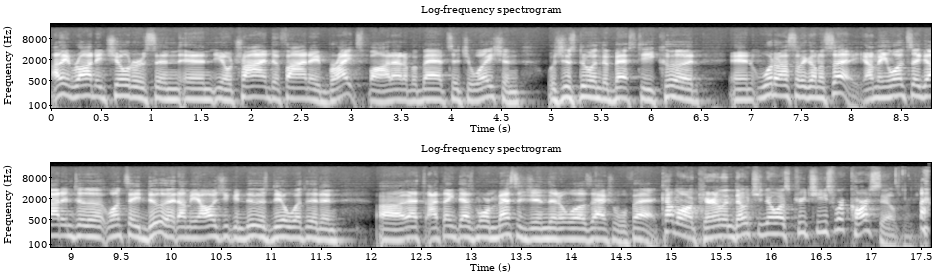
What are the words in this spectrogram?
I think Rodney Childers and, and you know trying to find a bright spot out of a bad situation was just doing the best he could. And what else are they going to say? I mean, once they got into the, once they do it, I mean, all you can do is deal with it and Uh, that's, I think that's more messaging than it was actual fact. Come on, Carolyn. Don't you know us crew chiefs? We're car salesmen. uh,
